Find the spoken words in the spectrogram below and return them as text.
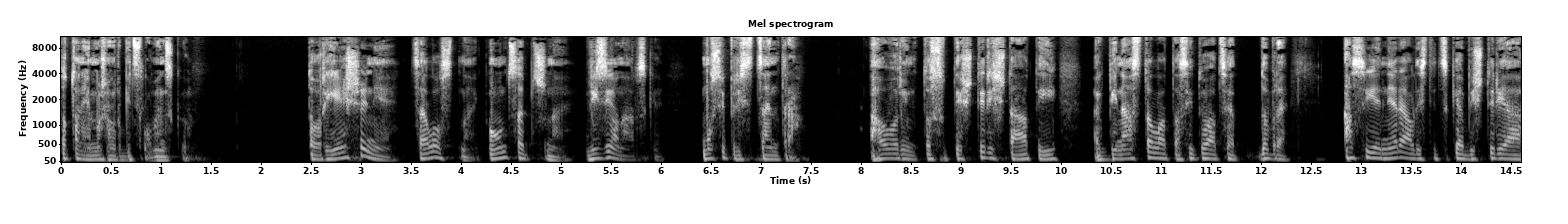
toto nemôže robiť Slovensko. To riešenie celostné, koncepčné, vizionárske musí prísť z centra. A hovorím, to sú tie štyri štáty, ak by nastala tá situácia, dobre, asi je nerealistické, aby štyria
